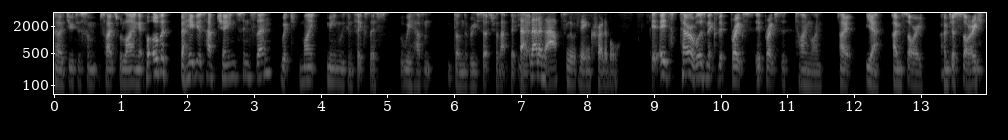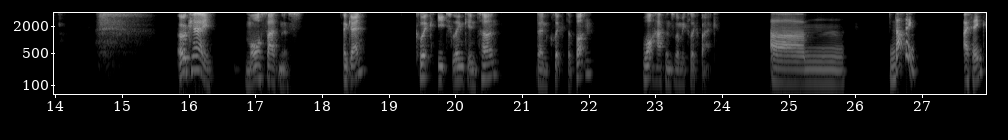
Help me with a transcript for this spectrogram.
uh, due to some sites relying on it. But other behaviors have changed since then, which might mean we can fix this, but we haven't done the research for that bit That, yet. that is absolutely incredible. It- it's terrible, isn't it? Because it breaks it breaks the timeline. I yeah, I'm sorry. I'm just sorry. Okay, more sadness. Again, click each link in turn, then click the button. What happens when we click back? Um, nothing, I think.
